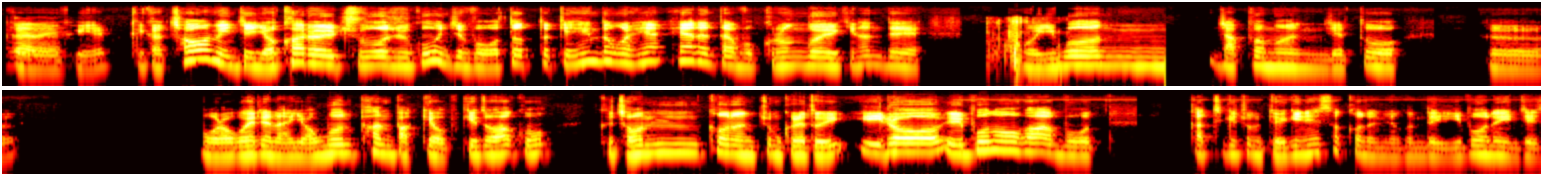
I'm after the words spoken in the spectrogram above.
그 그러니까 처음에 인제 역할을 주어 주고 인제 뭐 어떻게 행동을 해야 해야 된다 뭐 그런 거이긴 한데 뭐 이번 작품은 이제 또 그 뭐라고 해야 되나 영문판밖에 없기도 하고 그 전 거는 좀 그래도 일어 일본어화 뭐 같은 게 좀 되긴 했었거든요. 근데 이번에 인제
